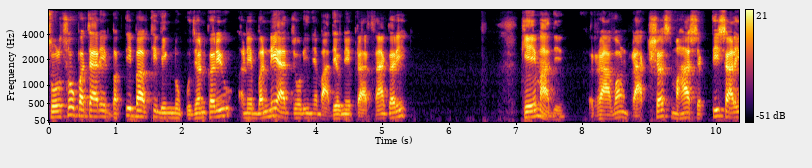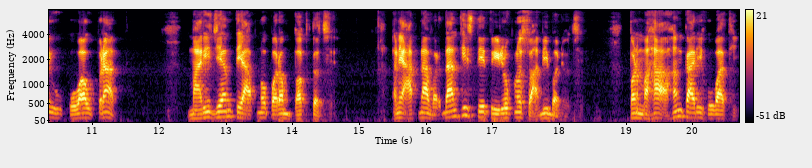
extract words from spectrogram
સોળસો પચારે ભક્તિભાવથી લિંગનું પૂજન કર્યું અને બંને હાથ જોડીને મહાદેવને પ્રાર્થના કરી કે મહાદેવ રાવણ રાક્ષસ મહાશક્તિશાળી હોવા ઉપરાંત મારી જેમ તે આપનો પરમ ભક્ત છે અને આપના વરદાનથી જ તે ત્રિલોકનો સ્વામી બન્યો છે. પણ મહા અહંકારી હોવાથી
